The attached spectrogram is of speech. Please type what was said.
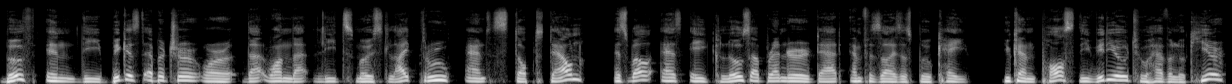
both in the biggest aperture or that one that leads most light through and stopped down, as well as a close-up render that emphasizes bokeh. You can pause the video to have a look here,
